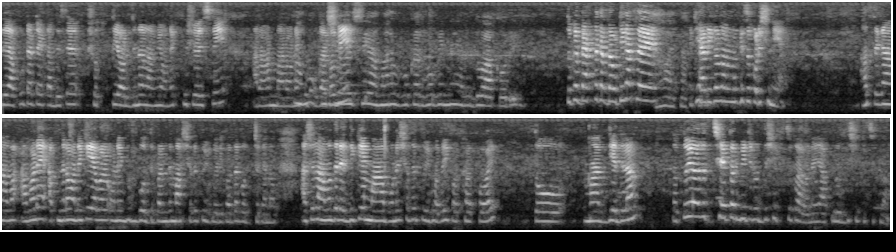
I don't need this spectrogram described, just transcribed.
যে আপুটা টাকা দিয়েছে সত্যি অরিজিনাল আমি অনেক খুশি হয়েছি আর আমার মার অনেক উপকার হবে। আমার উপকার হবে না আমি দোয়া করি। তোকে ডাক্তার দাও ঠিক আছে? খেয়ালি করে অন্য কিছু করিস নি আজকে আমার আমার আপনারা অনেকেই আবার অনেক দূর বলতে পারেন যে মার সাথে তুই করি কথা করছ কেন? আসলে আমাদের এদিকে মা বোনের সাথে তুই ভাবেই কথা কয়। তো মা দিয়ে দিলাম। তো তুই হচ্ছে তোর বিটির উদ্দেশ্যে কিছু পাবো না আপুর উদ্দেশ্যে কিছু পাবো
